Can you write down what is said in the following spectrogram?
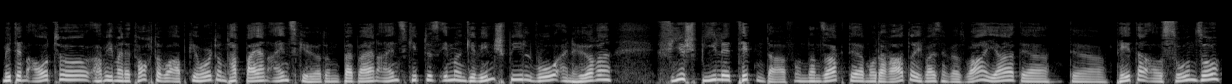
mit dem Auto, habe ich meine Tochter wo abgeholt und habe Bayern 1 gehört. Und bei Bayern 1 gibt es immer ein Gewinnspiel, wo ein Hörer vier Spiele tippen darf. Und dann sagt der Moderator, ich weiß nicht, wer es war, ja, der, der Peter aus so und so,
